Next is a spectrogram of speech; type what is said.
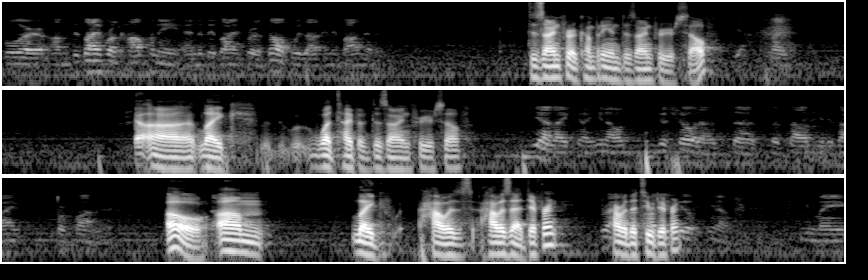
for um, design for a company and design for yourself without any boundary? design for a company and design for yourself? Uh, like, what type of design for yourself? yeah, like uh, you know, you just showed us the, the style you design for fun. Oh, um, like, how is, how is that different? How are the two do you different? feel, you know, you may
